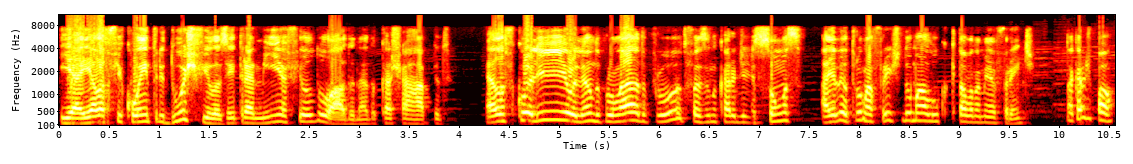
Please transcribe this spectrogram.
E aí ela ficou entre duas filas, entre a minha e a fila do lado, né? Do caixa rápido. Ela ficou ali olhando para um lado, para o outro, fazendo cara de sons. Aí ele entrou na frente do maluco que tava na minha frente. Na cara de pau.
